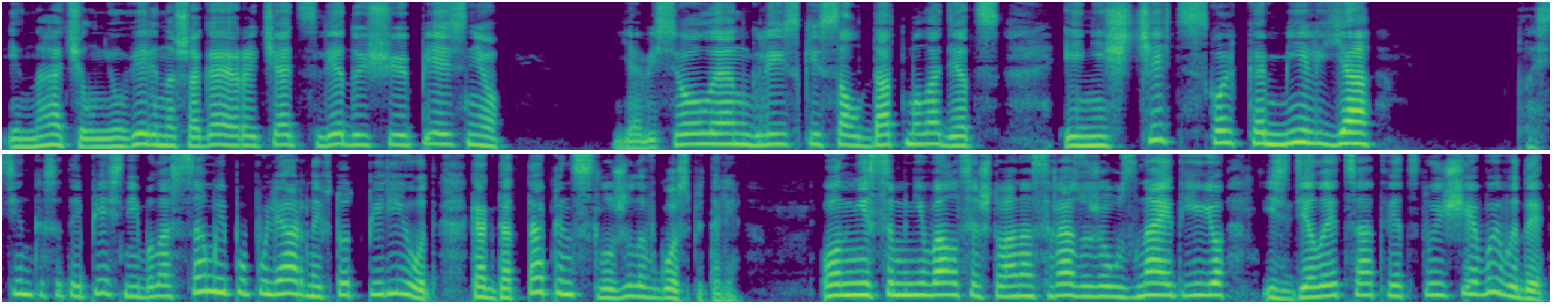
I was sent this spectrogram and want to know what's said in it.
и начал, неуверенно шагая, рычать следующую песню. «Я веселый английский солдат-молодец, и не счесть, сколько миль я...» Пластинка с этой песней была самой популярной в тот период, когда Таппинс служила в госпитале. Он не сомневался, что она сразу же узнает ее и сделает соответствующие выводы.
